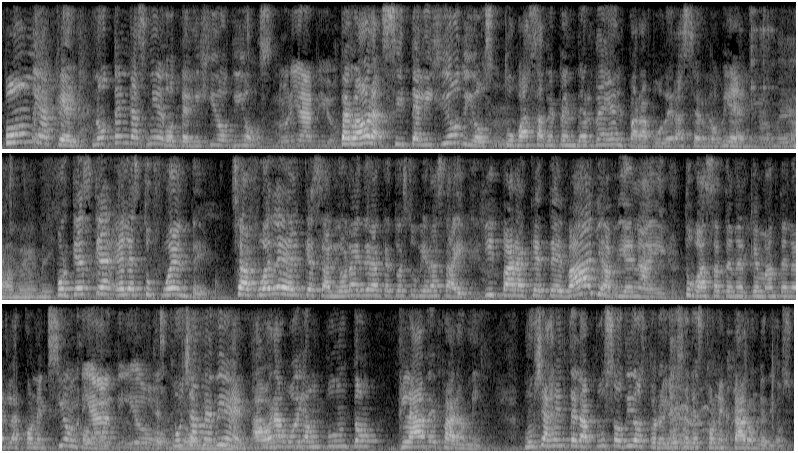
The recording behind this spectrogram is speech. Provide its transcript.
ponme a aquel, no tengas miedo, te eligió Dios. Gloria a Dios. Pero ahora, si te eligió Dios, tú vas a depender de Él para poder hacerlo bien. Amén. Porque es que Él es tu fuente. O sea, fue de Él que salió la idea que tú estuvieras ahí. Y para que te vaya bien ahí, tú vas a tener que mantener la conexión con Él. Dios. Escúchame bien. Ahora voy a un punto clave para mí. Mucha gente la puso Dios, pero ellos se desconectaron de Dios.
